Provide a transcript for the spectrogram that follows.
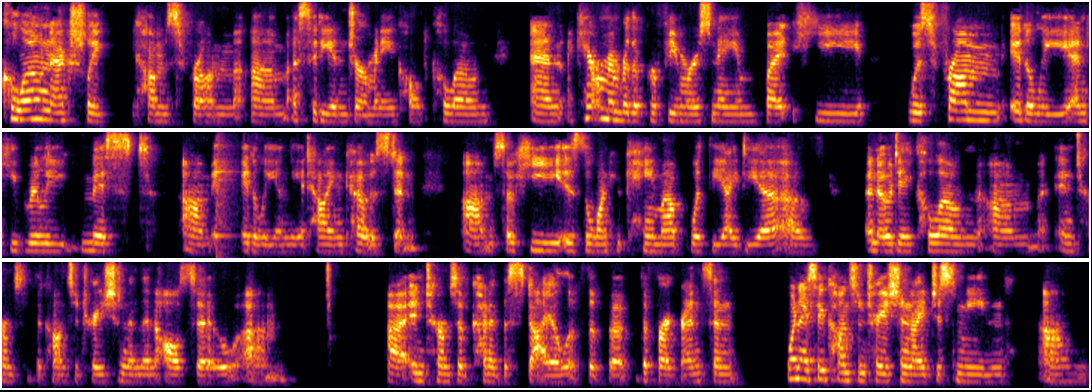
cologne actually comes from um, a city in Germany called Cologne and I can't remember the perfumer's name, but he was from Italy and he really missed um, Italy and the Italian coast. And um, so he is the one who came up with the idea of an eau de cologne um, in terms of the concentration and then also um, uh, in terms of kind of the style of the, the fragrance. And when I say concentration, I just mean um,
